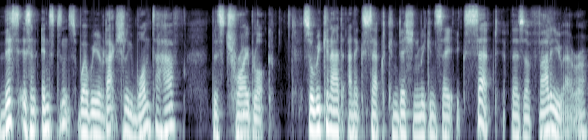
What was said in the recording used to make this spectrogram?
this is an instance where we would actually want to have this try block. So we can add an except condition. We can say except if there's a value error,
